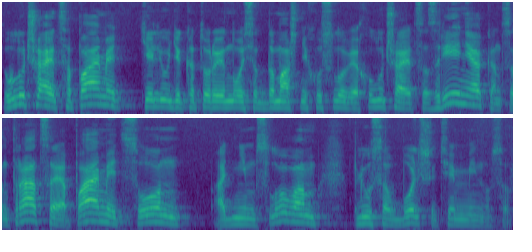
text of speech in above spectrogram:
улучшается память. Те люди, которые носят в домашних условиях, улучшается зрение, концентрация, память, сон. Одним словом, плюсов больше, чем минусов.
